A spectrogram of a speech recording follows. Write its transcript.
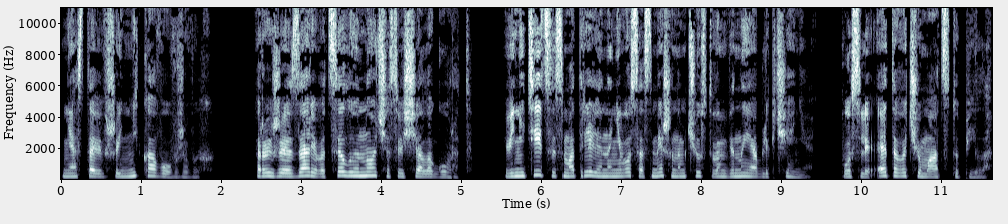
не оставивший никого в живых. Рыжее зарево целую ночь освещало город. Венетийцы смотрели на него со смешанным чувством вины и облегчения. После этого чума отступила.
